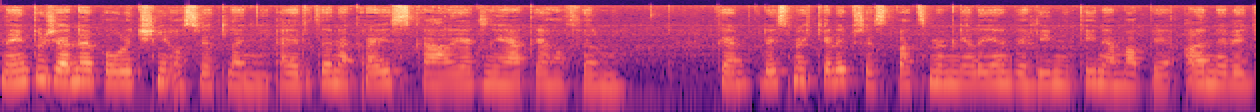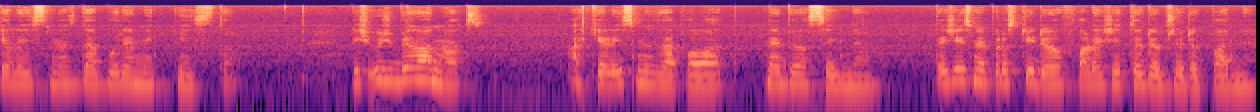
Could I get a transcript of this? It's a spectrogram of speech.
Není tu žádné pouliční osvětlení a jedete na kraji skály, jak z nějakého filmu. Kemp, kde jsme chtěli přespat, jsme měli jen vyhlídnutý na mapě, ale nevěděli jsme, zda bude mít místo. Když už byla noc a chtěli jsme zavolat, nebyl signál. Takže jsme prostě doufali, že to dobře dopadne.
